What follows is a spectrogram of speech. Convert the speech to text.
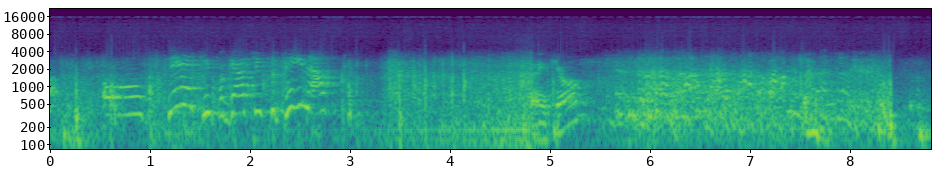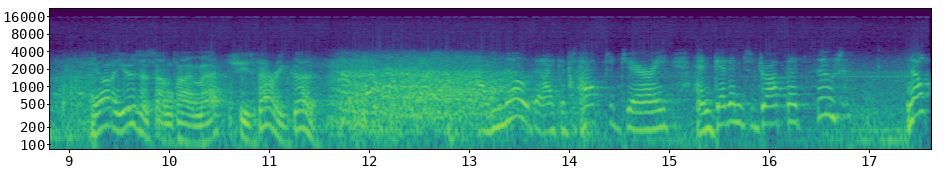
Oh, oh Dick, you forgot your subpoena. Thank you. You ought to use her sometime, Matt. She's very good. I know that I could talk to Jerry and get him to drop that suit. Nope.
